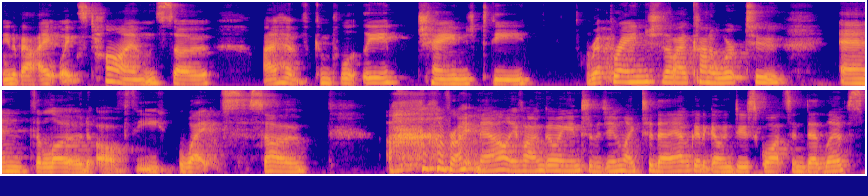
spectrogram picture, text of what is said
in about eight weeks' time. So I have completely changed the rep range that I kind of work to and the load of the weights. So right now, if I'm going into the gym like today, I've got to go and do squats and deadlifts.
